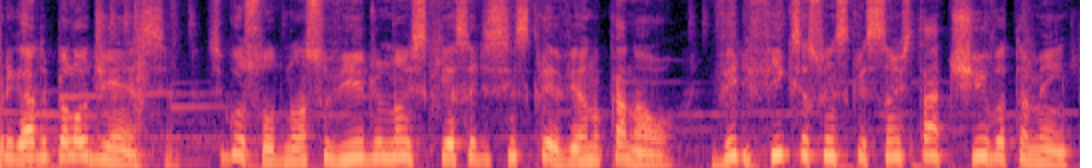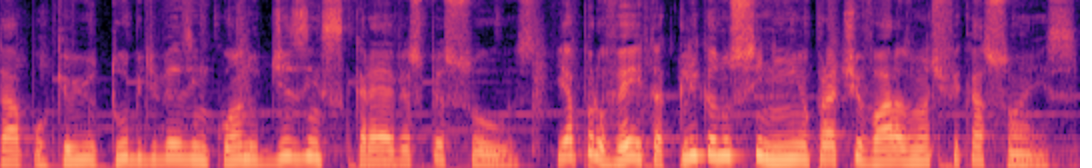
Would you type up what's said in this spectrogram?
Obrigado pela audiência. Se gostou do nosso vídeo, não esqueça de se inscrever no canal. Verifique se a sua inscrição está ativa também, tá? Porque o YouTube de vez em quando desinscreve as pessoas. E aproveita, clica no sininho para ativar as notificações.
